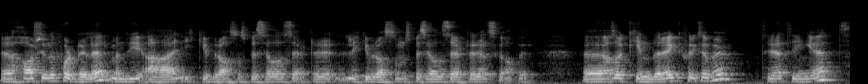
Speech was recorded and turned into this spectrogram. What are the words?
har sine fordeler, men de er ikke bra like bra som spesialiserte redskaper. altså Kinderegg, f.eks. Tre ting i ett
